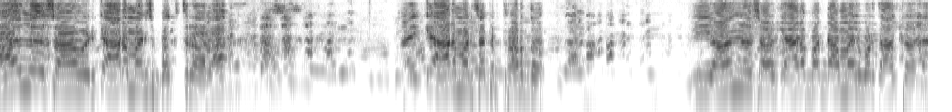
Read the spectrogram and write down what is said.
ఆంజనేయ స్వామికి ఆడ మనిషి భక్తురాలా? అయితే ఆడ మనిషి అంటే ప్రార్థం ఈ ఆంజనేయ స్వామికి ఆడపడ్డ అమ్మాయిలు కూడా తాకుతాడు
